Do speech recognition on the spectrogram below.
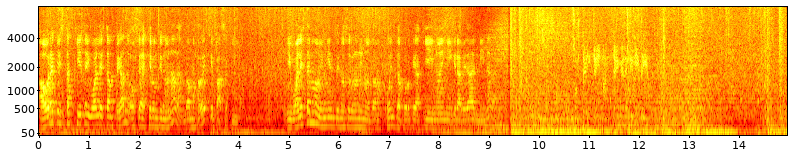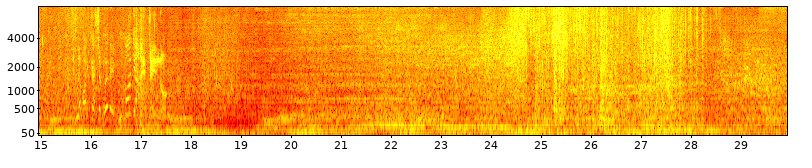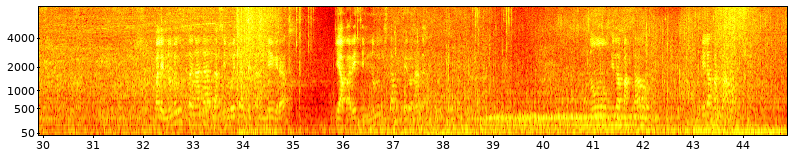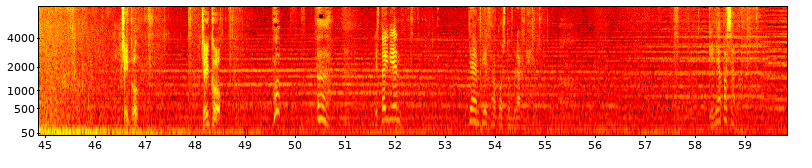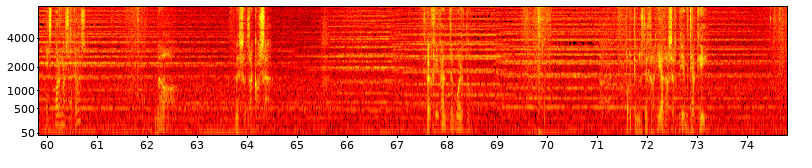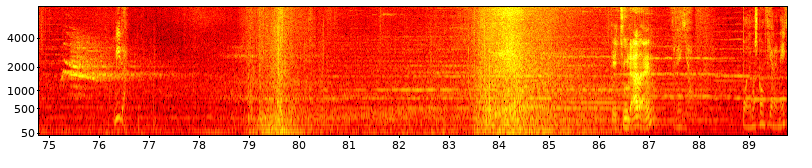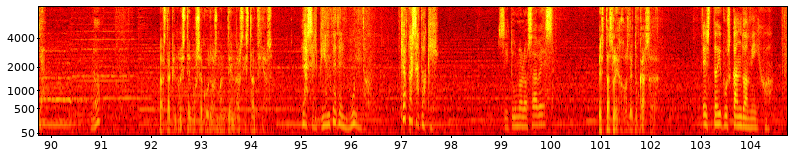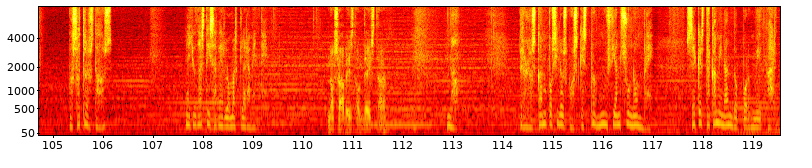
Ahora que estás quieta igual le están pegando. O sea, es que no entiendo nada. Vamos a ver qué pasa aquí. Igual está en movimiento y nosotros ni nos damos cuenta porque aquí no hay ni gravedad ni nada. Sostente y mantén el equilibrio. ¡La barca se mueve! ¡Moya! ¡Detengo! Gusta nada las siluetas esas negras que aparecen. No me gustan, pero nada. No, ¿qué le ha pasado? ¿Qué le ha pasado? Chico. Chico. Estoy bien. Ya empiezo a acostumbrarme. ¿Qué le ha pasado? ¿Es por nosotros? No. Es otra cosa. El gigante muerto. ¿Por qué nos dejaría la serpiente aquí? Mira. Qué chulada, ¿eh? Freya. Podemos confiar en ella. ¿No? Hasta que no estemos seguros, mantén las distancias. La serpiente del mundo. ¿Qué ha pasado aquí? Si tú no lo sabes, Estás lejos de tu casa. Estoy buscando a mi hijo. Vosotros dos. Me ayudasteis a verlo más claramente. ¿No sabes dónde está? No. Pero los campos y los bosques pronuncian su nombre. Sé que está caminando por Midgard.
